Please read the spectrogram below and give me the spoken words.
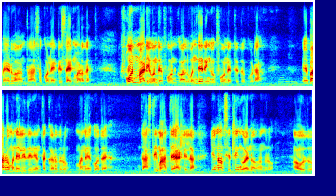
ಬೇಡವಾ ಅಂತ ಸೊ ಕೊನೆಗೆ ಡಿಸೈಡ್ ಮಾಡಿದೆ. ಫೋನ್ ಮಾಡಿ ಒಂದೇ ಫೋನ್ ಕಾಲ್ ಒಂದೇ ರಿಂಗಿಗೆ ಫೋನ್ ಎತ್ತಿದ್ದು ಕೂಡ ಏ ಬಾರೋ ಮನೇಲಿದ್ದೀನಿ ಅಂತ ಕರೆದ್ರು. ಮನೆಗೆ ಹೋದೆ. ಜಾಸ್ತಿ ಮಾತೇ ಆಡ್ಲಿಲ್ಲ. ಏನೋ ಸಿದ್ಲಿಂಗು ಏನೋ? ಅಂದ್ರು. ಹೌದು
